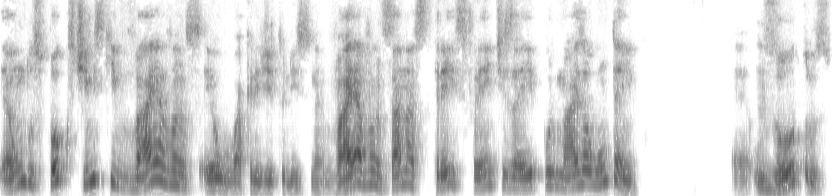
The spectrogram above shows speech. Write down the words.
é um dos poucos times que vai avançar, eu acredito nisso, né, vai avançar nas três frentes aí por mais algum tempo. É, os uhum. outros,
